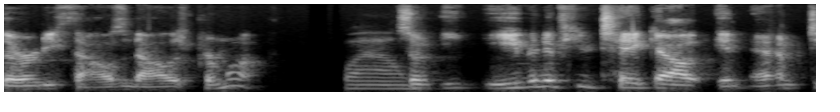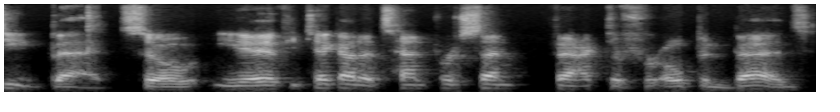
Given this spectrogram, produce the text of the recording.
$30,000 per month. Wow. So e- even if you take out an empty bed, so yeah, if you take out a 10% factor for open beds,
